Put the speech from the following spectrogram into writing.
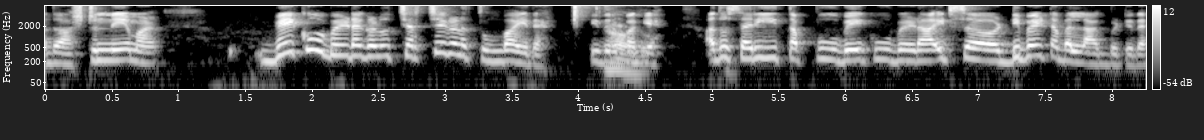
ಅದು ಅಷ್ಟನ್ನೇ ಮಾ ಬೇಕು ಬೇಡಗಳು ಚರ್ಚೆಗಳು ತುಂಬಾ ಇದೆ ಇದ್ರ ಬಗ್ಗೆ. ಅದು ಸರಿ ತಪ್ಪು ಬೇಕು ಬೇಡ ಇಟ್ಸ್ ಡಿಬೇಟಬಲ್ ಆಗ್ಬಿಟ್ಟಿದೆ.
